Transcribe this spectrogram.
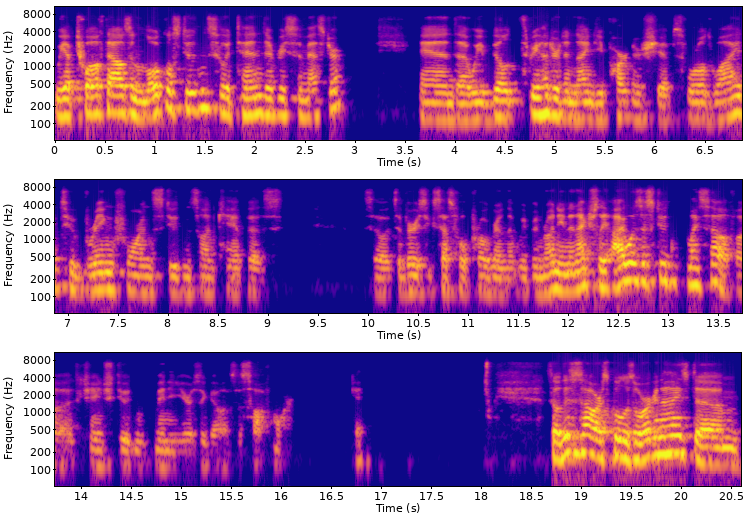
We have 12,000 local students who attend every semester. And uh, we've built 390 partnerships worldwide to bring foreign students on campus. So it's a very successful program that we've been running. And actually, I was a student myself, an exchange student many years ago as a sophomore. Okay. So this is how our school is organized. Um,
